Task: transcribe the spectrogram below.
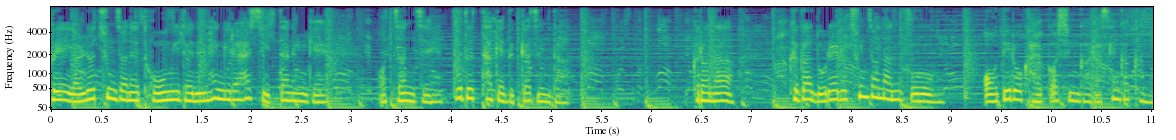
그의 연료 충전에 도움이 되는 행위를 할 수 있다는 게 어쩐지 뿌듯하게 느껴진다. 그러나 그가 노래를 충전한 후 어디로 갈 것인가를 생각하면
